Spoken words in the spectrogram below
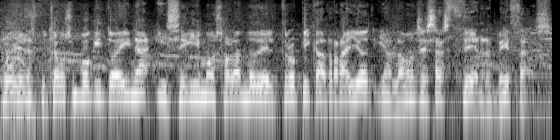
Muy bien, escuchamos un poquito a Ina y seguimos hablando del Tropical Riot y hablamos de esas cervezas.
